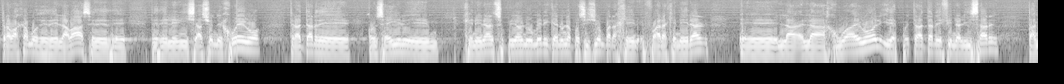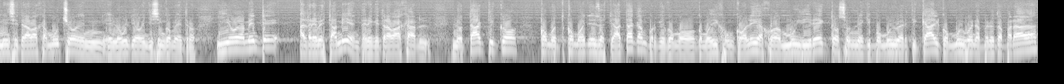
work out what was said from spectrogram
trabajamos desde la base, desde, desde la iniciación del juego, tratar de conseguir eh, generar superioridad numérica en una posición para, para generar eh, la, jugada de gol y después tratar de finalizar. También se trabaja mucho en, los últimos 25 metros. Y obviamente al revés también, tenés que trabajar lo táctico, cómo, cómo, ellos te atacan, porque como, como dijo un colega, juegan muy directo, son un equipo muy vertical, con muy buena pelota parada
